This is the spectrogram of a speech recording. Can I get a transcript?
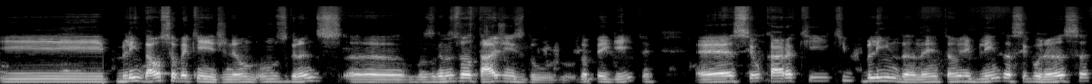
e blindar o seu back-end, né? Um, um, dos grandes, uh, uma das grandes vantagens do, do, do API Gateway é ser o cara que, que blinda, né? Então ele blinda a segurança,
